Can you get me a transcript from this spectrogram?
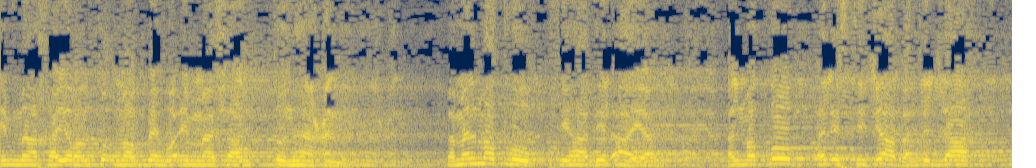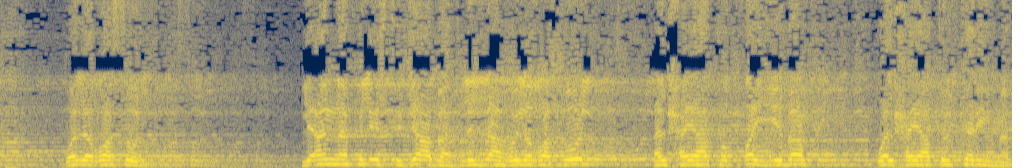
إما خيرا تؤمر به وإما شر تنهى عنه. فما المطلوب في هذه الآية؟ المطلوب الاستجابة لله وللرسول. لأن في الاستجابة لله وللرسول الحياة الطيبة والحياة الكريمة.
